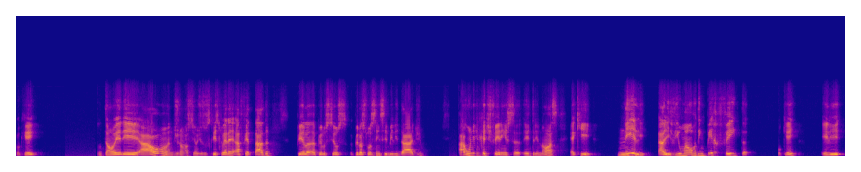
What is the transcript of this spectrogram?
Ok? Então ele, a alma de nosso Senhor Jesus Cristo era afetada pela, pelos seus, pela sua sensibilidade. A única diferença entre nós é que nele havia uma ordem perfeita, ok? Ele,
